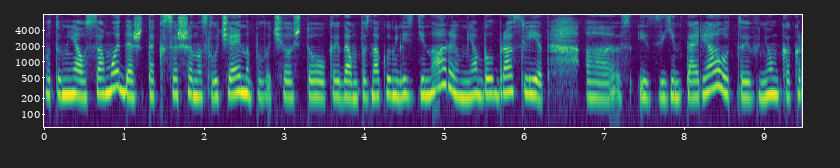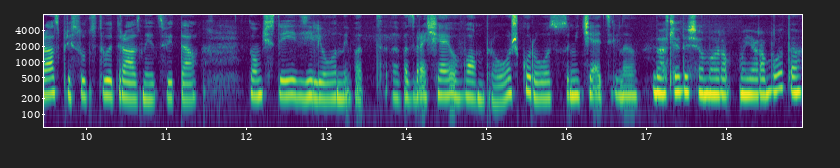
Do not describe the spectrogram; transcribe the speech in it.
вот у меня у самой даже так совершенно случайно получилось, что когда мы познакомились с Динарой, у меня был браслет а, из янтаря, вот и в нем как раз присутствуют разные цвета в том числе и зеленый. Вот э, возвращаю вам брошку, розу замечательную. Да, следующая моя, моя работа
